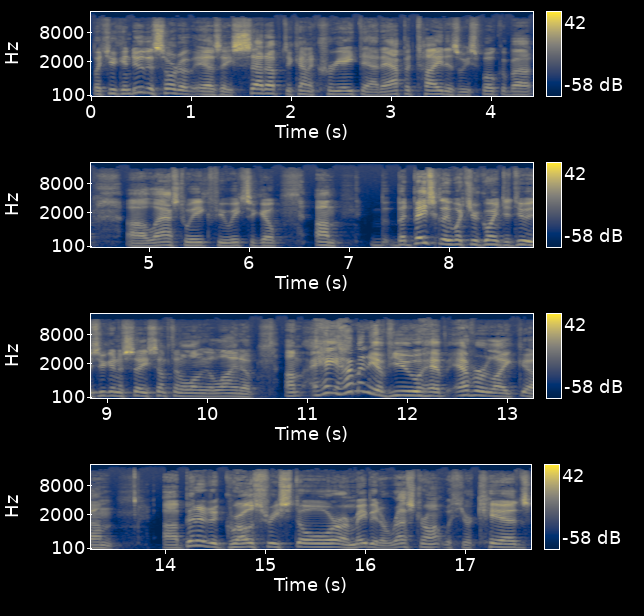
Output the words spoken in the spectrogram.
But you can do this sort of as a setup to kind of create that appetite as we spoke about uh, last week a few weeks ago. Um, but basically what you're going to do is you're going to say something along the line of um, hey how many of you have ever like um, uh, been at a grocery store or maybe at a restaurant with your kids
